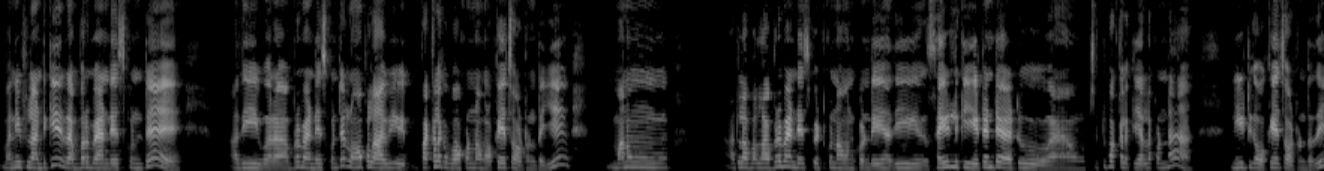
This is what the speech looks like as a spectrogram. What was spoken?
మనీ ప్లాంట్‌కి రబ్బర్ బ్యాండ్ వేసుకుంటే అది రబ్బర్ బ్యాండ్ వేసుకుంటే లోపల అవి పక్కలకు పోకుండా ఒకే చోట ఉంటాయి. మనం అట్లా రబ్బర్ బ్యాండ్ వేసి పెట్టుకున్నాం అనుకోండి అది సైడ్‌లకి ఎటంటే అటు చుట్టుపక్కలకి వెళ్ళకుండా నీట్‌గా ఒకే చోట ఉంటుంది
